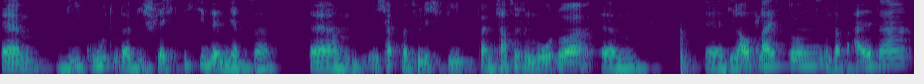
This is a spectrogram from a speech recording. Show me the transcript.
ähm, wie gut oder wie schlecht ist sie denn jetzt? Ähm, ich habe natürlich wie beim klassischen Motor ähm, äh, die Laufleistung und das Alter,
